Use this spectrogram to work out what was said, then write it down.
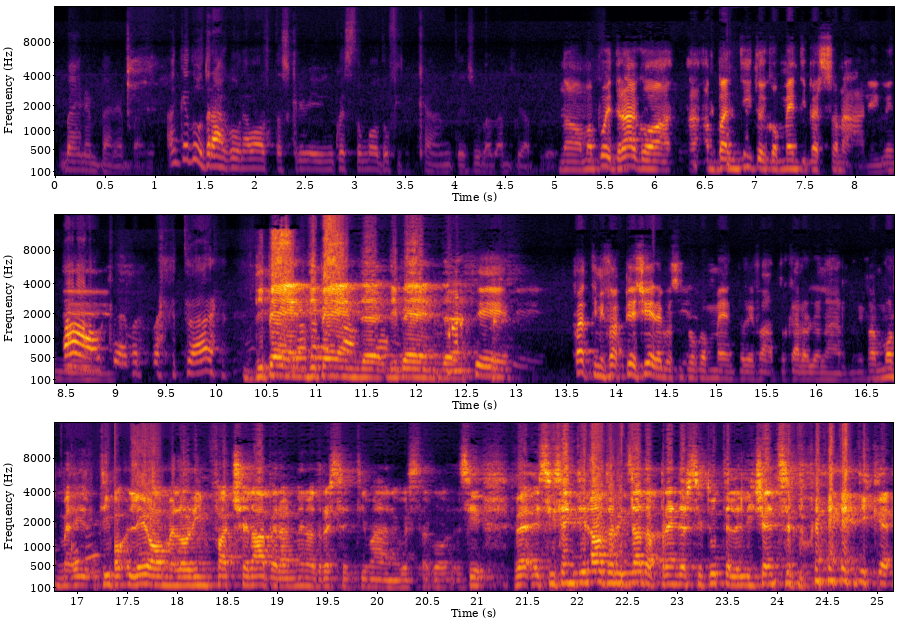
bene, bene, bene. Anche tu, Drago, una volta scrivevi in questo modo ficcante sulla WWE. No, ma poi Drago ha, ha bandito i commenti personali, quindi... Ah, ok, perfetto. Eh. Dipende, dipende, dipende. Infatti, infatti mi fa piacere questo tuo commento che hai fatto, caro Leonardo. Mi fa molto Me- tipo Leo me lo rinfaccerà per almeno tre settimane questa cosa. Si, beh, si sentirà autorizzato a prendersi tutte le licenze poetiche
